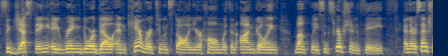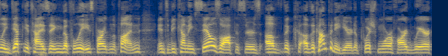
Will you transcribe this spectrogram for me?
suggesting a ring doorbell and camera to install in your home with an ongoing monthly subscription fee and they're essentially deputizing the police, pardon the pun, into becoming sales officers of the, of the company here to push more hardware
